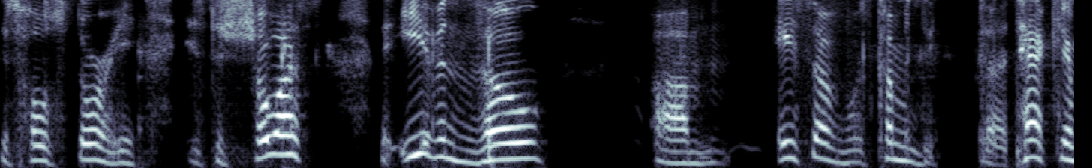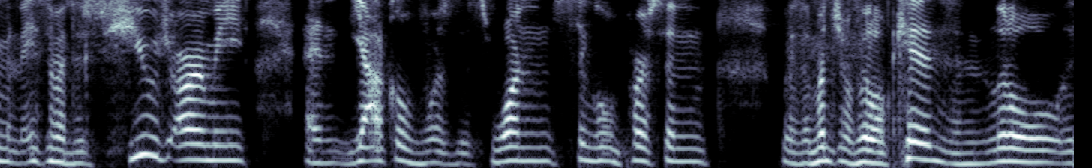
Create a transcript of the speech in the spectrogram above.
this whole story is to show us that even though um, Esav was coming to, to attack him, and Esav had this huge army, and Yaakov was this one single person with a bunch of little kids and little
